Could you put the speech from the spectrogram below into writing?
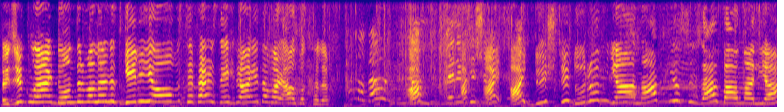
Çocuklar dondurmalarınız geliyor. Bu sefer Zehra'ya da var. Al bakalım. Al. Benimki şu. Ay, ay düştü durun ya. Ne yapıyorsunuz? Al Banal ya.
